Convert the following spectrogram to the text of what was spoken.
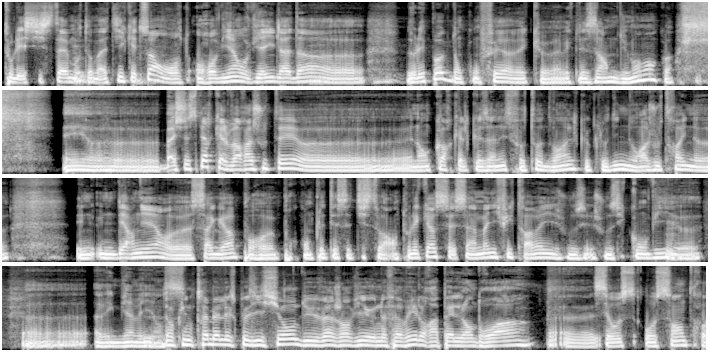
tous les systèmes automatiques et tout ça. On, on revient aux vieilles Lada euh, de l'époque. Donc, on fait avec avec les armes du moment, quoi. Et euh, bah, j'espère qu'elle va rajouter, euh, elle a encore quelques années de photos devant elle, que Claudine nous rajoutera une, une, une dernière euh, saga pour, pour compléter cette histoire. En tous les cas, c'est un magnifique travail, je vous, je vous y convie mmh. euh, avec bienveillance. Donc une très belle exposition du 20 janvier au 9 avril, on rappelle l'endroit. Euh... C'est au, au, centre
